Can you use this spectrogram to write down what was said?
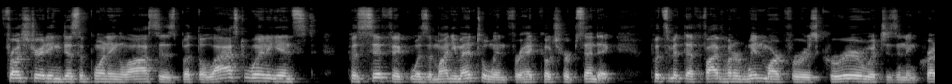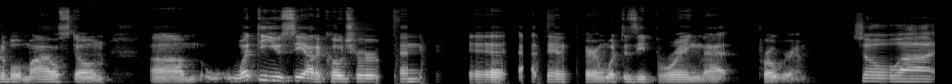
frustrating, disappointing losses, but the last win against Pacific was a monumental win for head coach Herb Sendek. Puts him at that 500 win mark for his career, which is an incredible milestone. Um, what do you see out of Coach Herb Sendek at Santa Clara, and what does he bring that program? So uh,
